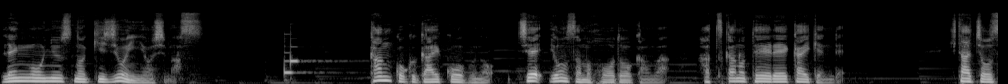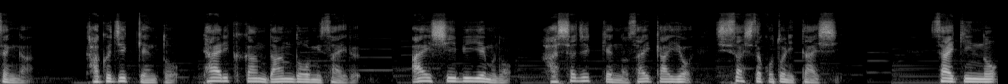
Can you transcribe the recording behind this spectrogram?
連合ニュースの記事を引用します。韓国外交部のチェ・ヨンサム報道官は20日の定例会見で、北朝鮮が核実験と大陸間弾道ミサイル ICBM の発射実験の再開を示唆したことに対し、最近の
